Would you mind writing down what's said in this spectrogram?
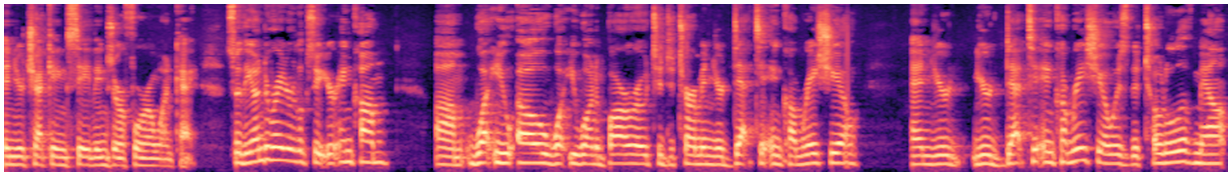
in your checking, savings, or 401k. So the underwriter looks at your income, um, what you owe, what you want to borrow to determine your debt to income ratio. And your, your debt to income ratio is the total amount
